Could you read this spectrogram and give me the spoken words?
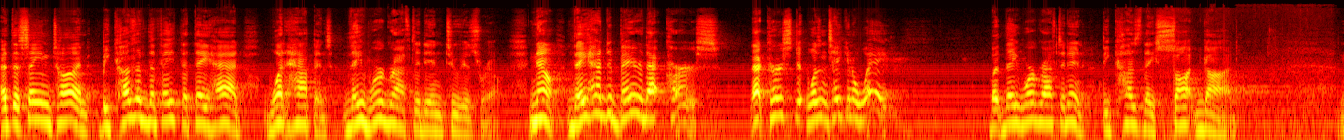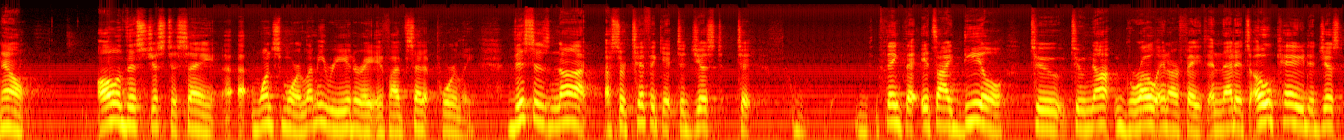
at the same time, because of the faith that they had, what happens? They were grafted into Israel. Now, they had to bear that curse. That curse wasn't taken away, but they were grafted in because they sought God. Now, all of this just to say, uh, uh, once more, let me reiterate if I've said it poorly. This is not a certificate to just to think that it's ideal to, to not grow in our faith and that it's okay to just,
